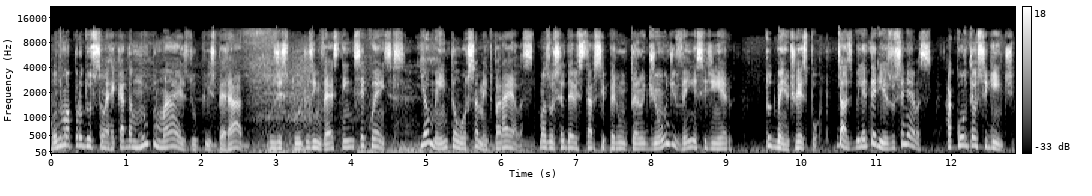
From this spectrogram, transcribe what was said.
Quando uma produção arrecada muito mais do que o esperado, os estúdios investem em sequências e aumentam o orçamento para elas. Mas você deve estar se perguntando de onde vem esse dinheiro. Tudo bem, eu te respondo. Das bilheterias dos cinemas. A conta é o seguinte:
